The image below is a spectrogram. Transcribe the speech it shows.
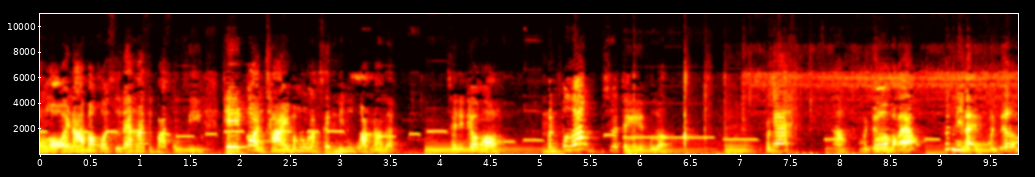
200 นะ บางคนซื้อได้ 50 บาทส่งฟรี เทสก่อนใช้บำรุงหลังใช้อันนี้มึงกว่าบน้ำแล้ว ใช้นิดเดียวพอ มันเปลือง เชื่อเจ๊เปลือง เป็นไง อะ เหมือนเดิมบอกแล้วไม่มีอะไรเหมือนเดิม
